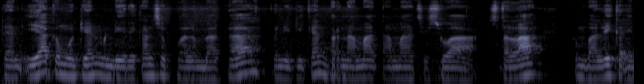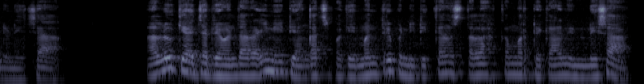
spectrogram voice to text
dan ia kemudian mendirikan sebuah lembaga pendidikan bernama Taman Siswa setelah kembali ke Indonesia. Lalu Ki Hajar Dewantara ini diangkat sebagai Menteri Pendidikan setelah kemerdekaan Indonesia.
